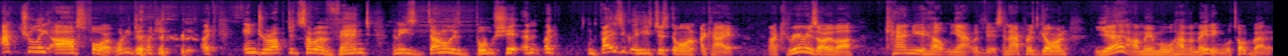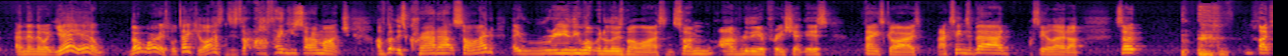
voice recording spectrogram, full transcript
actually asked for it. What did he do? Like he like interrupted some event and he's done all this bullshit and like basically he's just gone, okay, my career is over. Can you help me out with this? And AHPRA's gone, yeah, I mean, we'll have a meeting. We'll talk about it. And then they went, yeah, yeah, no worries. We'll take your license. He's like, oh, thank you so much. I've got this crowd outside. They really want me to lose my license. So I'm, I really appreciate this. Thanks, guys. Vaccines are bad. I'll see you later. So, like,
